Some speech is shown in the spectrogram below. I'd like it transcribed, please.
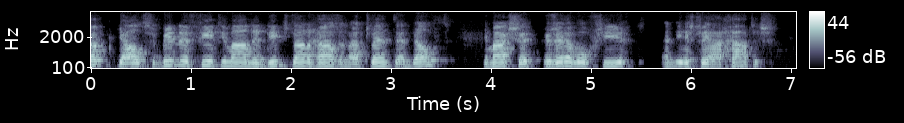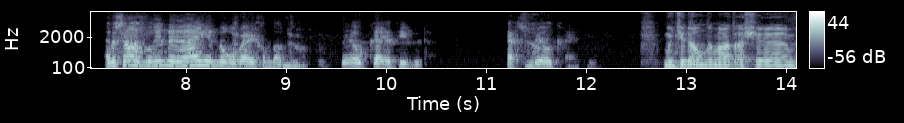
Hup, je haalt ze binnen, 14 maanden in dienst. Daarna gaan ze naar Twente en Delft. Je maakt ze reserveofficier en de eerste twee jaar gratis. En dan staan ze voor in de rij in Noorwegen om dat te doen. Veel creatiever. Echt veel creatiever. Moet je dan, maar als je.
